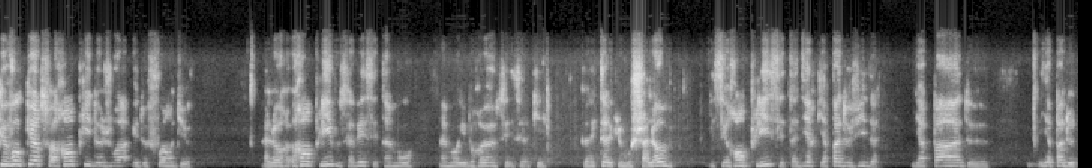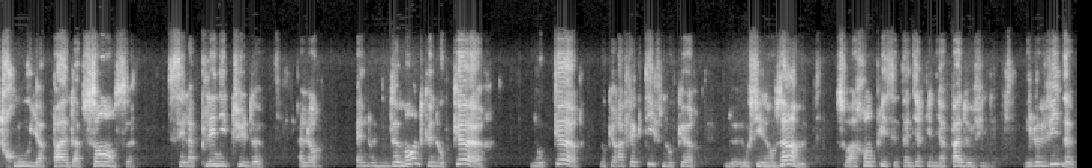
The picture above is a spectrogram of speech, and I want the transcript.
Que vos cœurs soient remplis de joie et de foi en Dieu. Alors, rempli, vous savez, c'est un mot, un mot hébreu c'est, qui est connecté avec le mot shalom. C'est rempli, c'est-à-dire qu'il n'y a pas de vide, il n'y a pas de, a pas de trou, il n'y a pas d'absence. C'est la plénitude. Alors, elle nous demande que nos cœurs, nos cœurs, nos cœurs affectifs, nos cœurs, aussi nos âmes, soient remplis, c'est-à-dire qu'il n'y a pas de vide. Et le vide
